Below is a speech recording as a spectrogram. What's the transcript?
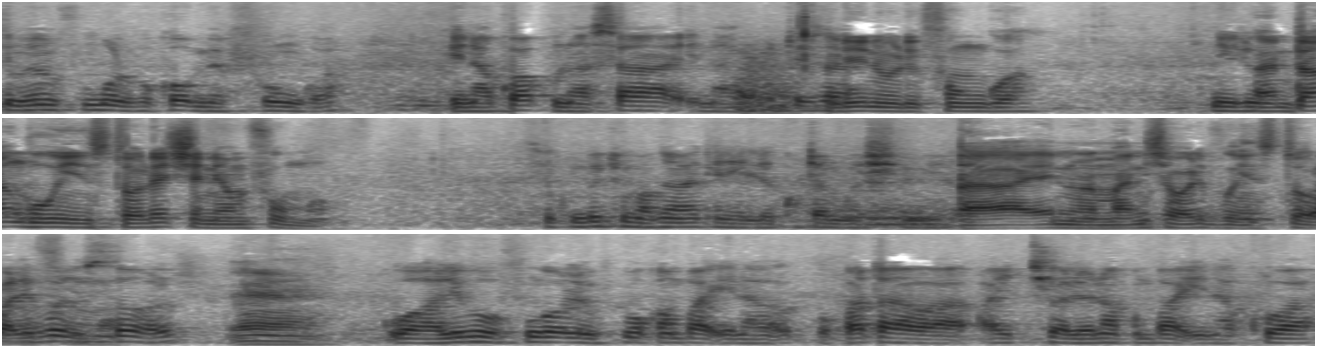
Wewe mfumo ulipokuwa umefungwa, inakuwa kuna saa inapoteza. Lini ulifungwa? Tangu installation ya mfumo. Sikumbuki mwaka wake nilikuta mheshimiwa. Ah, yani unamaanisha walivyo install. Walivyo install Eh. walivyofunga ule mfumo kwamba inapopata wa IT waliona kwamba inakuwa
